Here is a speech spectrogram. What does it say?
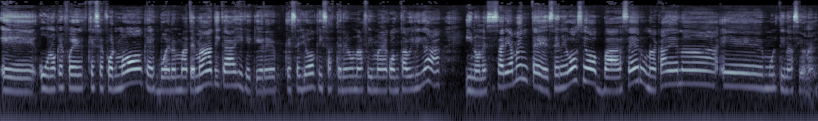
eh, uno que fue que se formó, que es bueno en matemáticas y que quiere, qué sé yo, quizás tener una firma de contabilidad y no necesariamente ese negocio va a ser una cadena eh, multinacional.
